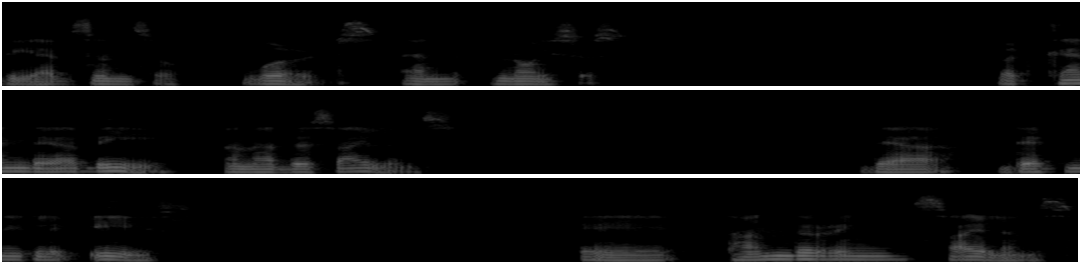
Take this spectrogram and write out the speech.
the absence of words and noises. But can there be another silence? There definitely is a thundering silence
